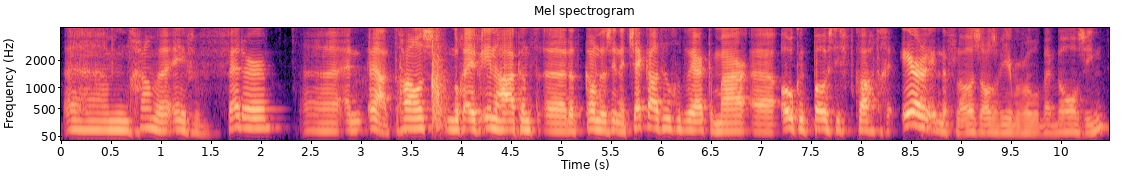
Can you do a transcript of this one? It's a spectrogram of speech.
Ehm, gaan we even verder. Eh, en ja, trouwens, nog even inhakend, eh, dat kan dus in de checkout heel goed werken, maar eh, ook het positief bekrachtigen eerder in de flow, zoals we hier bijvoorbeeld bij Bol zien,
